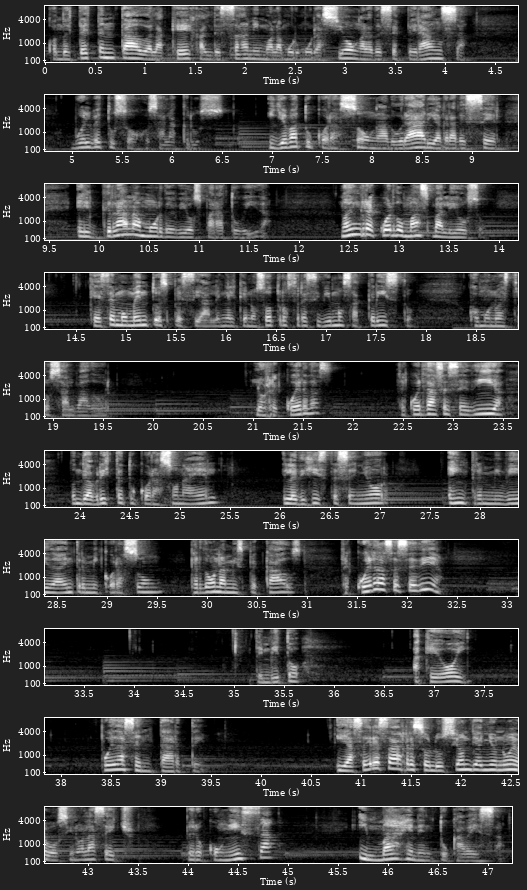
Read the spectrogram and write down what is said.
Cuando estés tentado a la queja, al desánimo, a la murmuración, a la desesperanza, vuelve tus ojos a la cruz y lleva tu corazón a adorar y agradecer el gran amor de Dios para tu vida. No hay un recuerdo más valioso que ese momento especial en el que nosotros recibimos a Cristo como nuestro Salvador. ¿Lo recuerdas? ¿Recuerdas ese día donde abriste tu corazón a Él y le dijiste, Señor, entra en mi vida, entra en mi corazón, perdona mis pecados? ¿Recuerdas ese día? Te invito a que hoy puedas sentarte y hacer esa resolución de año nuevo si no la has hecho pero con esa imagen en tu cabeza,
